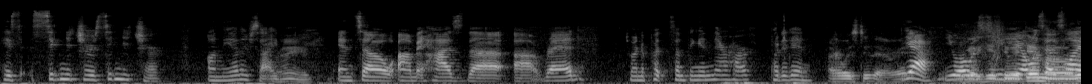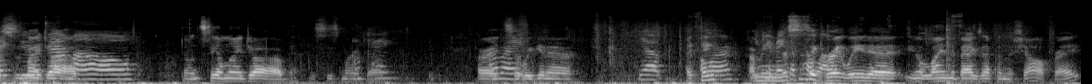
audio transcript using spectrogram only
his signature signature on the other side. Right. And so um, it has the uh, red. Do you want to put something in there, Harv? Put it in. I always do that, right? Yeah, you gotta always he do a always says like This is do my a job. demo. Don't steal my job. This is my Okay. job. All right, All right. so we're gonna. Yep. I think. Or I mean, this a is a great way to you know line the bags up on the shelf, right?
